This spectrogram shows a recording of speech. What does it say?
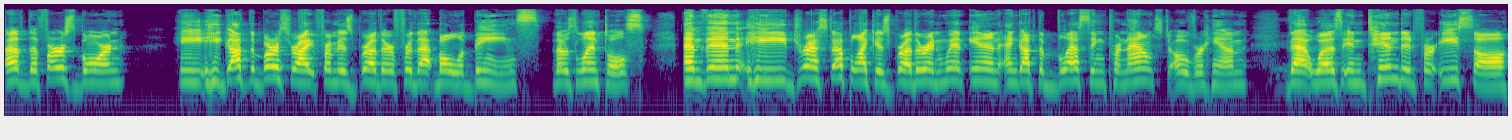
of the firstborn, he, he got the birthright from his brother for that bowl of beans, those lentils. And then he dressed up like his brother and went in and got the blessing pronounced over him that was intended for Esau,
